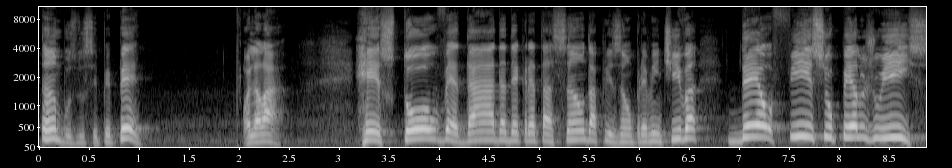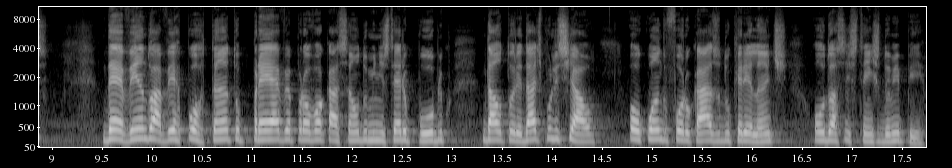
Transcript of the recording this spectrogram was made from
ambos do CPP, olha lá, restou vedada a decretação da prisão preventiva de ofício pelo juiz, devendo haver, portanto, prévia provocação do Ministério Público, da autoridade policial, ou quando for o caso do querelante ou do assistente do MP.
